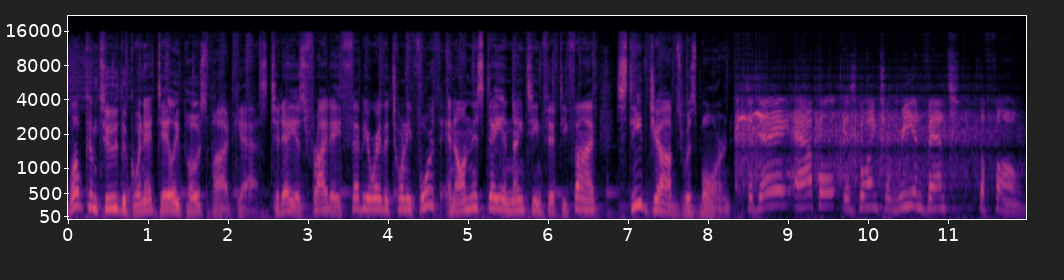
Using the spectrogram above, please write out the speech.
Welcome to the Gwinnett Daily Post podcast. Today is Friday, February the 24th, and on this day in 1955, Steve Jobs was born. Today, Apple is going to reinvent the phone.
